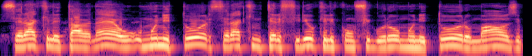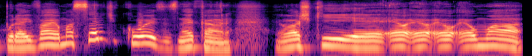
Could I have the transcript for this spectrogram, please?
Será que ele estava, né, o, o, monitor, será que interferiu que ele configurou o monitor, o mouse e por aí vai? É uma série de coisas, né, cara? Eu acho que é, é, é, é uma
